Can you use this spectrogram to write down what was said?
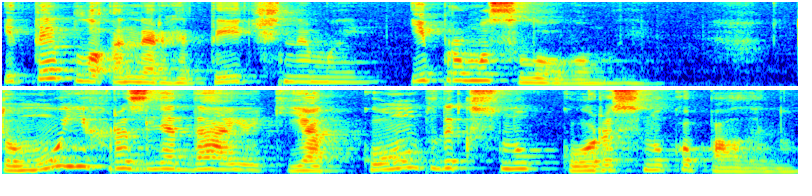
і теплоенергетичними, і промисловими. Тому їх розглядають як комплексну корисну копалину.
